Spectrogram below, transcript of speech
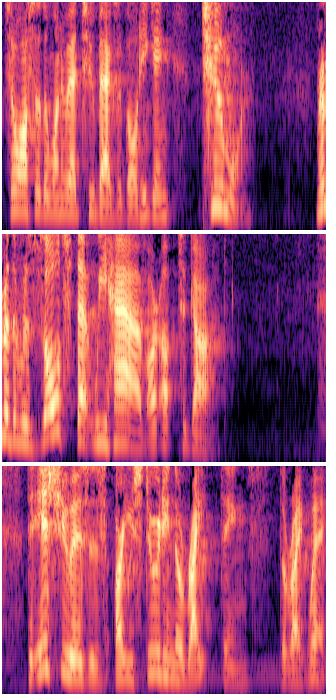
So also the one who had two bags of gold, he gained two more. Remember, the results that we have are up to God. The issue is, is are you stewarding the right things the right way?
